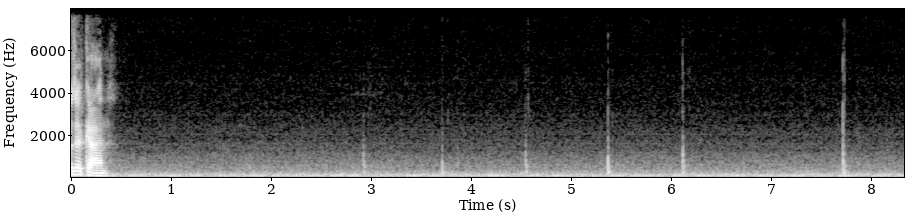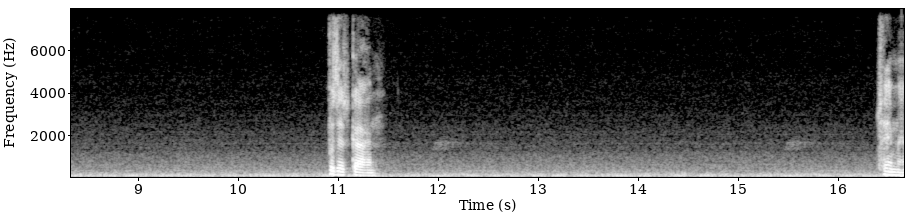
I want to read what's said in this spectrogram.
ผู้จัดการ ผู้จัดการ ใช่ไหม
